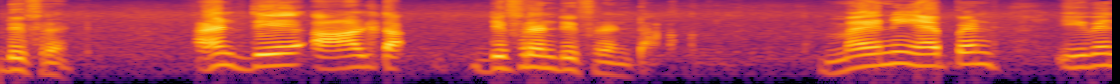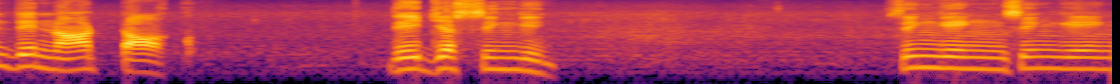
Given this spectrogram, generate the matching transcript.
different and they all different different talk many happened even they not talk they just singing singing singing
